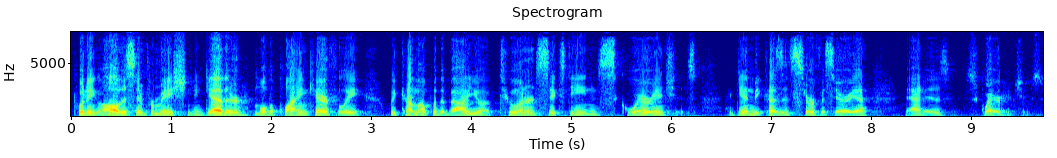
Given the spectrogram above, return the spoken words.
Putting all this information together, multiplying carefully, we come up with a value of 216 square inches. Again, because it's surface area, that is square inches.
